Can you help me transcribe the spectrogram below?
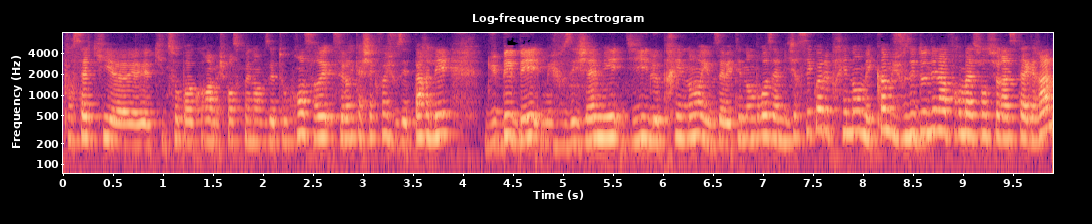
pour celles euh, qui, ne sont pas au courant, mais je pense que maintenant vous êtes au courant, c'est vrai, qu'à chaque fois je vous ai parlé du bébé, mais je vous ai jamais dit le prénom et vous avez été nombreuses à me dire c'est quoi le prénom, mais comme je vous ai donné l'information sur Instagram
